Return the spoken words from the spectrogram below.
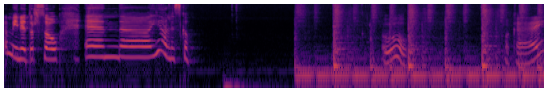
a minute or so. And uh, yeah, let's go. Oh. Okay.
